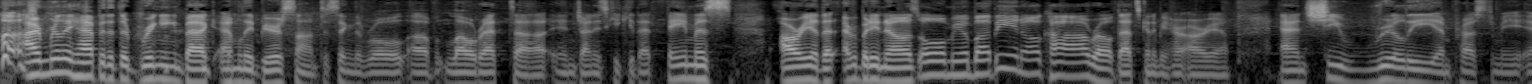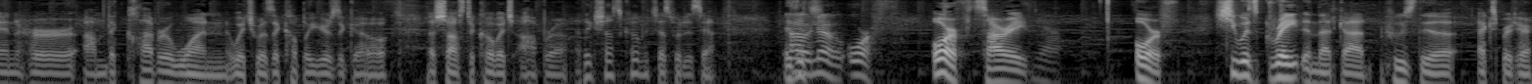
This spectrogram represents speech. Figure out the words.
I'm really happy that they're bringing back Emily Birsan to sing the role of Lauretta in Gianni Schicchi, that famous aria that everybody knows, Oh mio babbino caro. That's going to be her aria. And she really impressed me in her um, The Clever One, which was a couple years ago, a Shostakovich opera. I think Shostakovich, that's what it is, yeah. Is oh, it no, Orff. Orff, sorry. Yeah. Orff. She was great in that. God, who's the expert here?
